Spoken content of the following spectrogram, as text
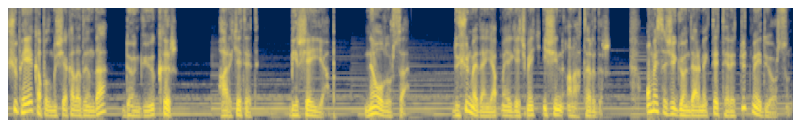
şüpheye kapılmış yakaladığında döngüyü kır. Hareket et. Bir şey yap. Ne olursa. Düşünmeden yapmaya geçmek işin anahtarıdır. O mesajı göndermekte tereddüt mü ediyorsun?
